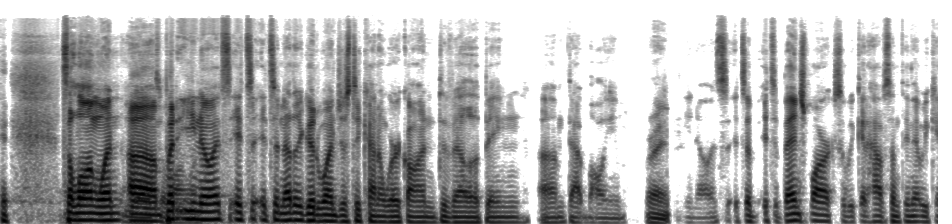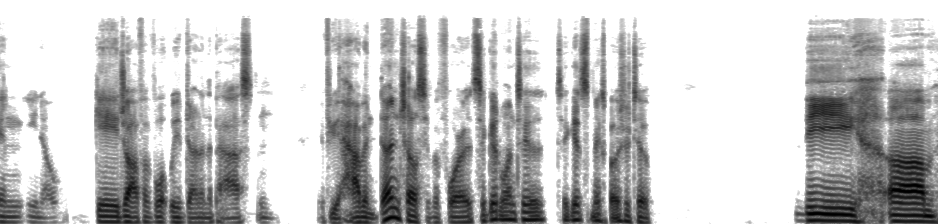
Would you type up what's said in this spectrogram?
it's a long one Yeah, um but long you know it's it's it's another good one just to kind of work on developing um that volume Right. you know it's it's a it's a benchmark so we can have something that we can you know gauge off of what we've done in the past and if you haven't done chelsea before it's a good one to to get some exposure to The um,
